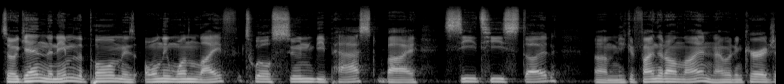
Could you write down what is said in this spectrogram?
So again, the name of the poem is "Only One Life." Twill soon be passed by C.T. Studd. Um, you can find it online, and I would encourage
